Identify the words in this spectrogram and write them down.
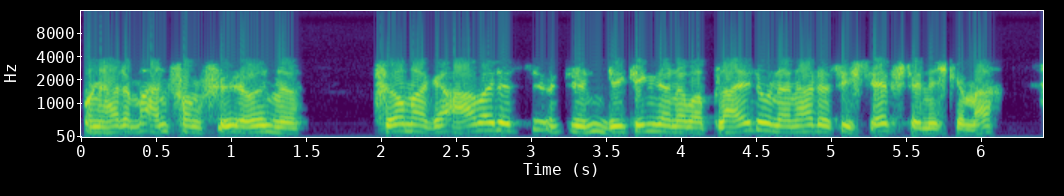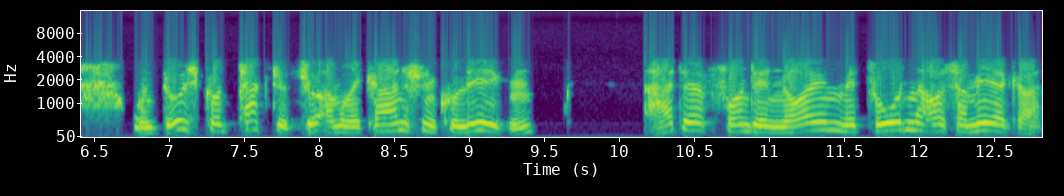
und hat am Anfang für irgendeine Firma gearbeitet, die, ging dann aber pleite und dann hat er sich selbstständig gemacht. Und durch Kontakte zu amerikanischen Kollegen hat er von den neuen Methoden aus Amerika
